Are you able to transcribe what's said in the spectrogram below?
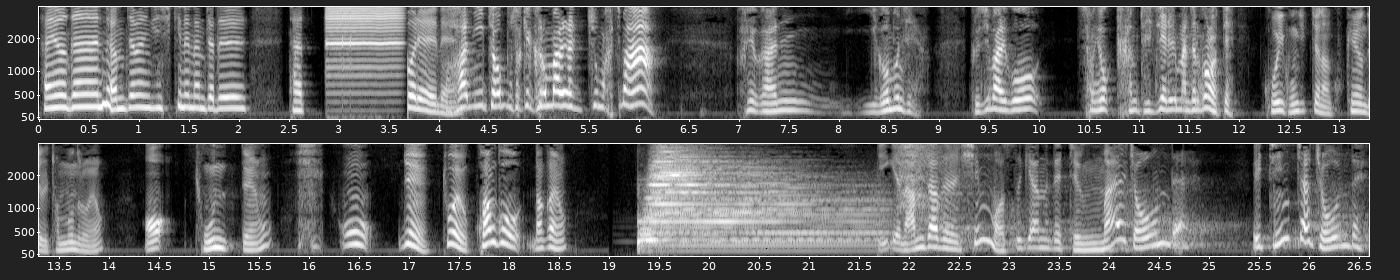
하여간 남자 망신 시키는 남자들 다 버려야 돼. 아니 저 무섭게 그런 말 좀 하지 마. 하여간 이거 문제야. 그러지 말고 성욕 감퇴제를 만드는 건 어때? 고위공직자나 국회의원들 전문으로요? 어, 좋은데요? 어, 예, 좋아요. 광고 나가요. 이게 남자들 힘 못쓰게 하는데 정말 좋은데. 이 진짜 좋은데.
